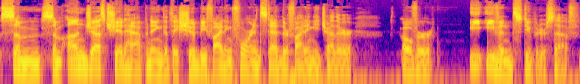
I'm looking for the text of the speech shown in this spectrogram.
some some unjust shit happening that they should be fighting for, and instead they're fighting each other over e- even stupider stuff.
